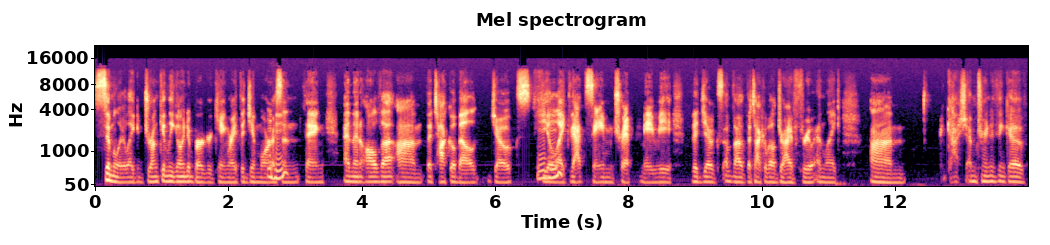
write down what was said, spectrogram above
similar, like drunkenly going to Burger King, right? The Jim Morrison thing, and then all the um the Taco Bell jokes feel Mhm. like that same trip, maybe the jokes about the Taco Bell drive-through and like um gosh, I'm trying to think of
